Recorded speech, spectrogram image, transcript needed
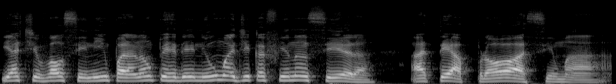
e ativar o sininho para não perder nenhuma dica financeira. Até a próxima!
